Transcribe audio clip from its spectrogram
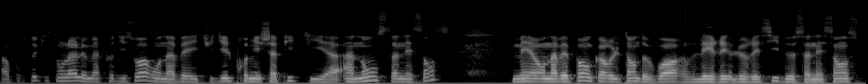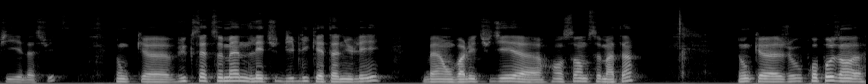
Alors pour ceux qui sont là le mercredi soir, on avait étudié le premier chapitre qui annonce sa naissance, mais on n'avait pas encore eu le temps de voir le récit de sa naissance puis la suite. Donc euh, vu que cette semaine l'étude biblique est annulée, ben on va l'étudier euh, ensemble ce matin. Donc euh, je vous propose hein,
